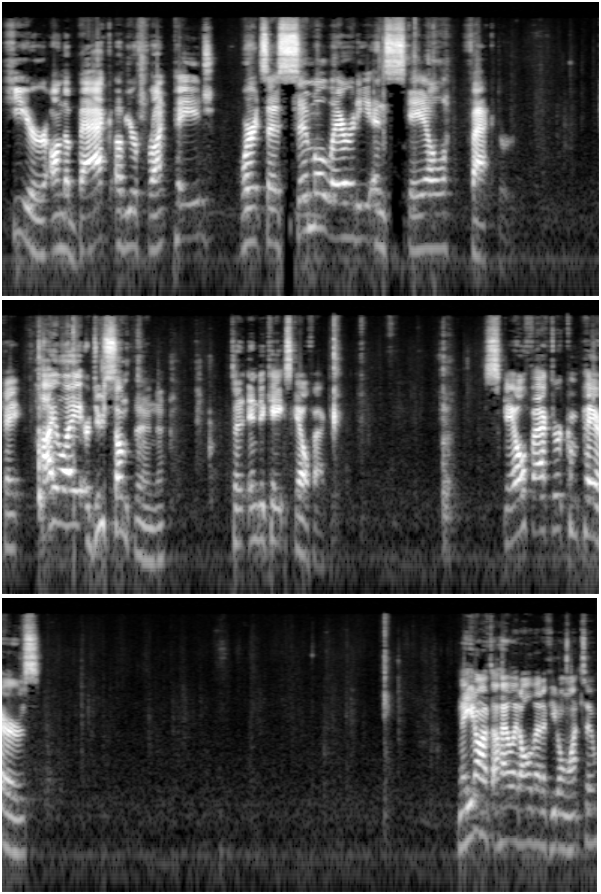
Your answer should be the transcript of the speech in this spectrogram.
here on the back of your front page where it says similarity and scale factor. Okay, highlight or do something to indicate scale factor. Scale factor compares Now you don't have to highlight all that if you don't want to.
